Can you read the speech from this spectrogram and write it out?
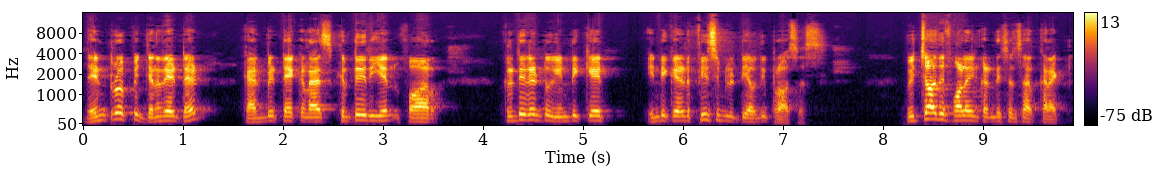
the entropy generated can be taken as criterion for criterion to indicate indicate feasibility of the process. Which of the following conditions are correct?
